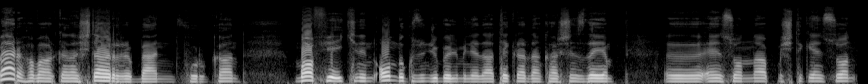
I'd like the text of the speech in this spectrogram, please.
Merhaba arkadaşlar ben Furkan. Mafya 2'nin 19. bölümüyle daha tekrardan karşınızdayım. Ee, en son ne yapmıştık? En son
